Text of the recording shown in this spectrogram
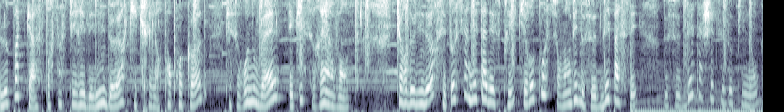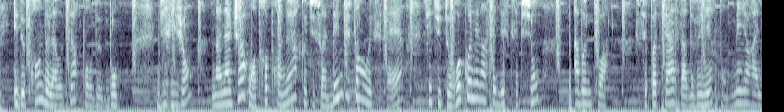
le podcast pour s'inspirer des leaders qui créent leur propre code, qui se renouvellent et qui se réinventent. Cœur de leader, c'est aussi un état d'esprit qui repose sur l'envie de se dépasser, de se détacher de ses opinions et de prendre de la hauteur pour de bon. Dirigeant, manager ou entrepreneur, que tu sois débutant ou expert, si tu te reconnais dans cette description, abonne-toi. Ce podcast va devenir ton meilleur allié.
